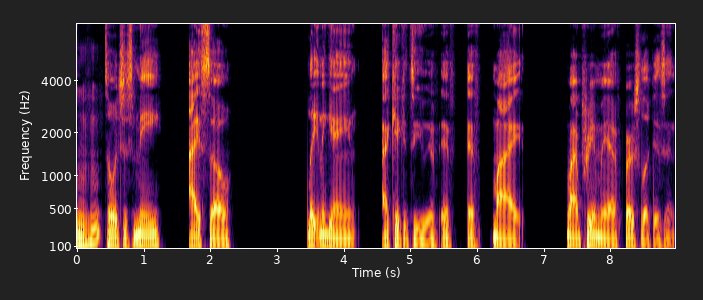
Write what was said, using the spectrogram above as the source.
Mm-hmm. So it's just me, ISO, late in the game, I kick it to you. If if if my my premier first look isn't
